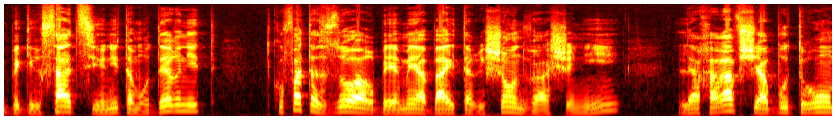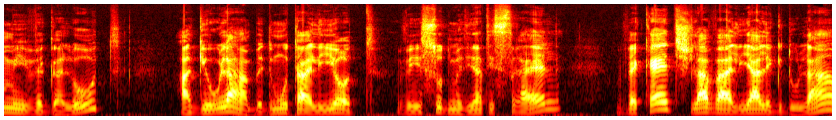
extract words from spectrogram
בגרסה הציונית המודרנית, תקופת הזוהר בימי הבית הראשון והשני, לאחריו שעבוד רומי וגלות, הגאולה בדמות העליות וייסוד מדינת ישראל, וכעת שלב העלייה לגדולה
